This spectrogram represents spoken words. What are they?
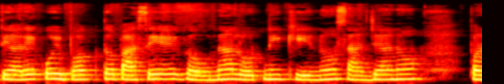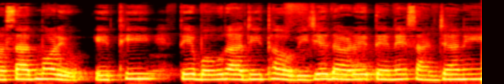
ત્યારે કોઈ ભક્ત પાસે ઘઉંના લોટની ખીરનો સાંજાનો પ્રસાદ મળ્યો. એથી તે બહુ રાજી થયો. બીજે દાડે તેને સાંજાની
